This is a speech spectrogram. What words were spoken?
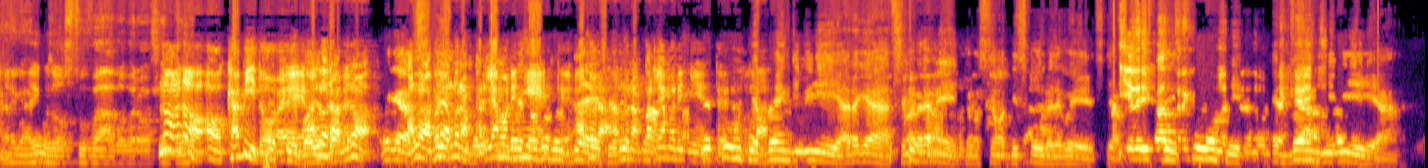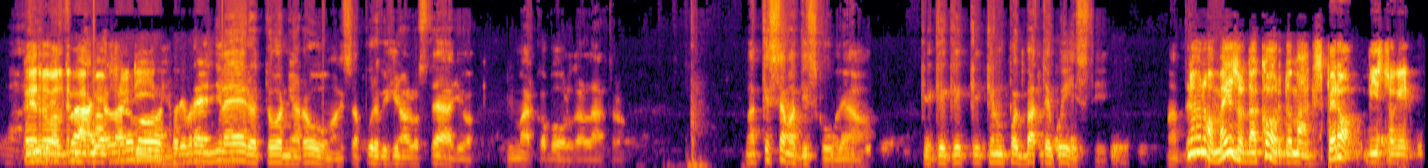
Eh, raga, io mi sono stufato però. cioè, No, per- no, ho capito. Eh, allora, però, Ragazzi, allora, però, allora parliamo di niente. il Allora, allora parliamo di niente. punti Allora, e vendi via, ragazzi, ma Esatto. veramente non stiamo a discutere di questo. Gli devi fare Tre punti e vendi via. Per vai all'aeroporto, ti prendi l'aereo e torni a Roma, che sta pure vicino allo stadio di Marco Polo, tra l'altro. Ma che stiamo a discutere? no? Che, che- che- che- che non puoi battere questi? Dai. No, no, ma io sono d'accordo, Max, però visto che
